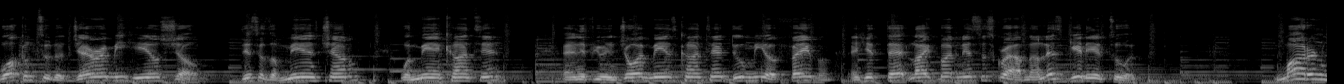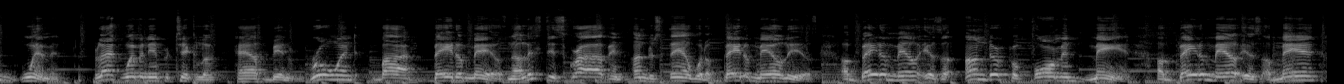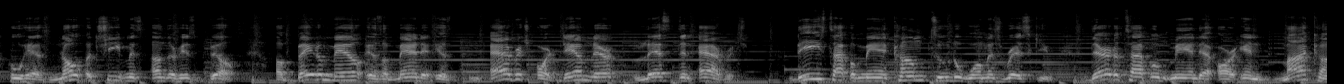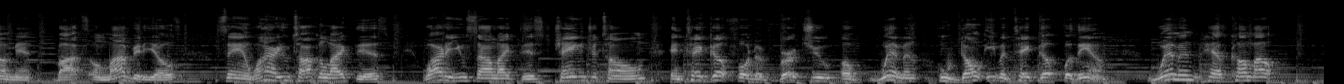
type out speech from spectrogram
Welcome to the Jeremy Hill Show. This is a men's channel with men content. And if you enjoy men's content, do me a favor and hit that like button and subscribe. Now let's get into it. Modern women, black women in particular, have been ruined by beta males. Now let's describe and understand what a beta male is. A beta male is an underperforming man. A beta male is a man who has no achievements under his belt. A beta male is a man that is average or damn near less than average. These type of men come to the woman's rescue. They're the type of men that are in my comment box on my videos saying, why are you talking like this? Why do you sound like this? Change your tone and take up for the virtue of women who don't even take up for them. Women have come out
